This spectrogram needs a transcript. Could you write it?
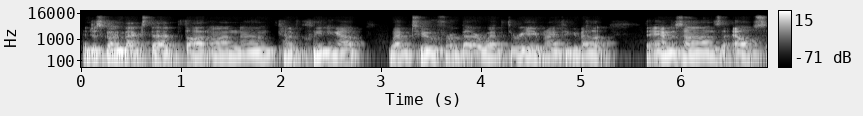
and just going back to that thought on um, kind of cleaning up Web 2 for a better Web 3, when I think about the Amazons, the Yelps,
